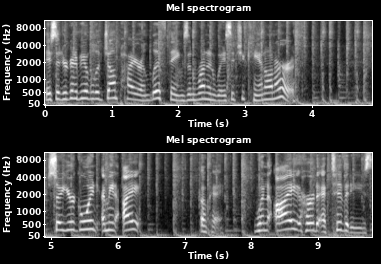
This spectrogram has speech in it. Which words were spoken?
They said you're going to be able to jump higher and lift things and run in ways that you can on Earth. So you're going. I mean, I okay. When I heard activities,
